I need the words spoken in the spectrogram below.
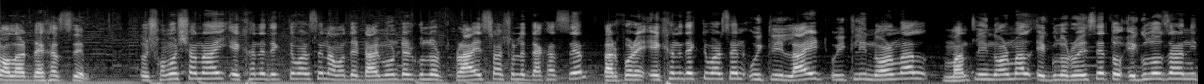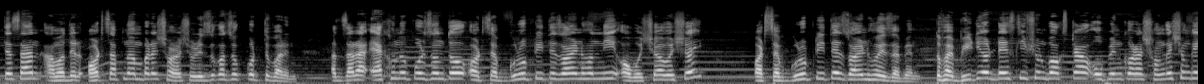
ডলার দেখাচ্ছে। তো সমস্যা নাই, এখানে দেখতে পারছেন আমাদের ডায়মন্ডেরগুলোর প্রাইস আসলে দেখাচ্ছে। তারপরে এখানে দেখতে পারছেন weekly lite weekly normal monthly normal এগুলো রয়েছে। তো এগুলো যারা নিতে চান, আমাদের হোয়াটসঅ্যাপ নাম্বারে সরাসরি যোগাযোগ করতে পারেন। আর যারা এখনও পর্যন্ত হোয়াটসঅ্যাপ গ্রুপটিতে জয়েন হননি, অবশ্যই অবশ্যই হোয়াটসঅ্যাপ গ্রুপটিতে জয়েন হয়ে যাবেন। তো ভাই, ভিডিওর ডেসক্রিপশন বক্সটা ওপেন করার সঙ্গে সঙ্গে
